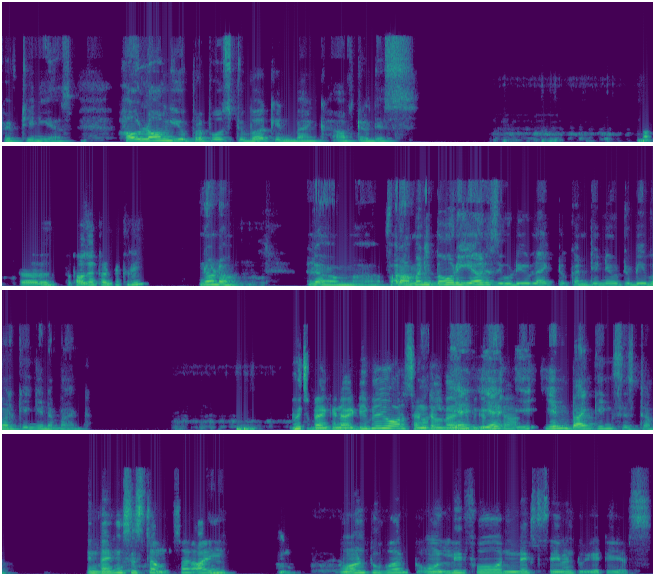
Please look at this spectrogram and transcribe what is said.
15 years. How long you propose to work in bank after this? After 2023, No, no. Um, uh, for how many more years would you like to continue to be working in a bank? which bank in IDBI or Uh, central bank? you get a yeah, in banking system. In banking system, sir, Hmm. I want to work only for next seven to eight years.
